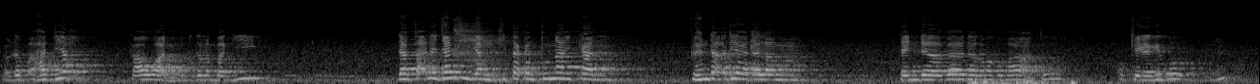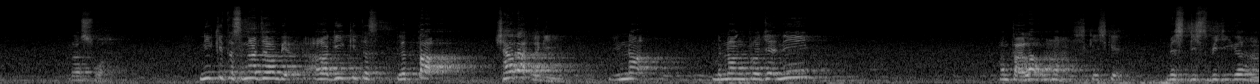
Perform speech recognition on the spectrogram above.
Kalau dapat hadiah kawan kebetulan bagi dan tak ada janji yang kita akan tunaikan kehendak dia dalam tender ke dalam apa-apa ha, tu okey lagi pun rasuah. Ni kita sengaja ambil lagi kita letak syarat lagi. You nak menang projek ni hantarlah rumah sikit-sikit. Mesti sebiji ke? Ha.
